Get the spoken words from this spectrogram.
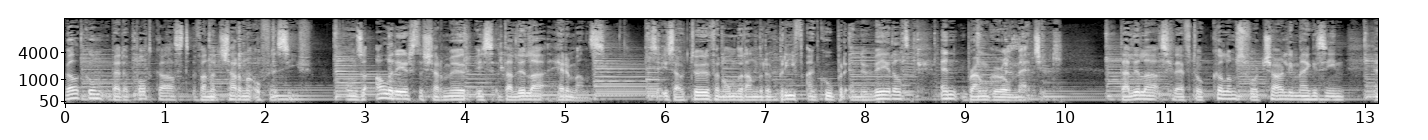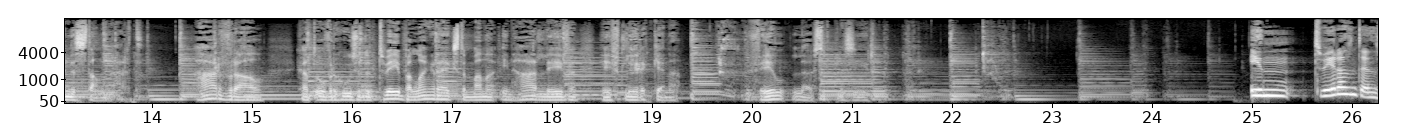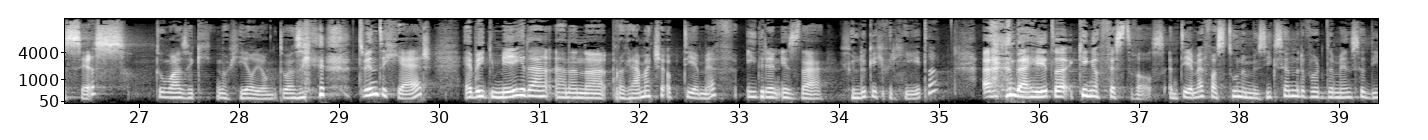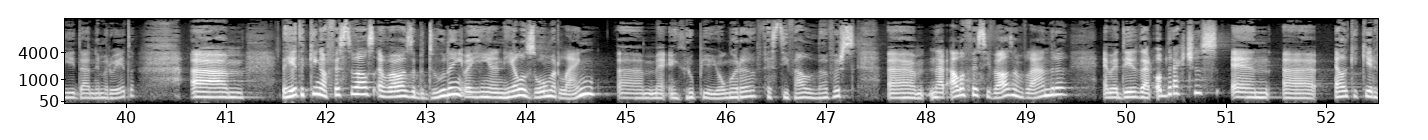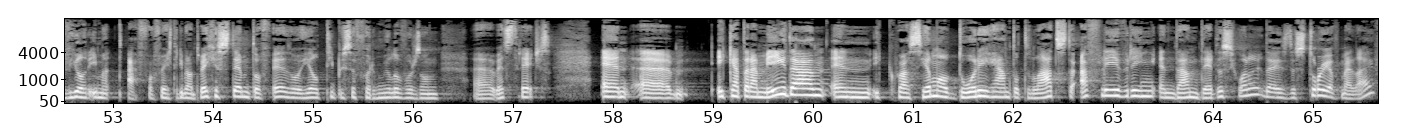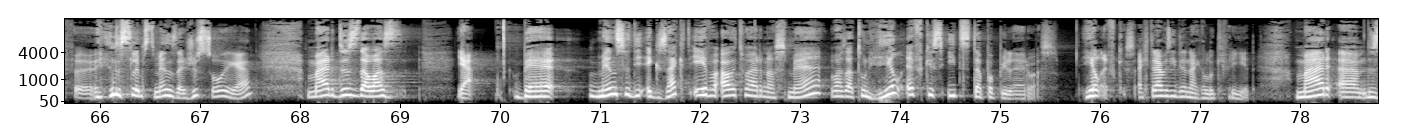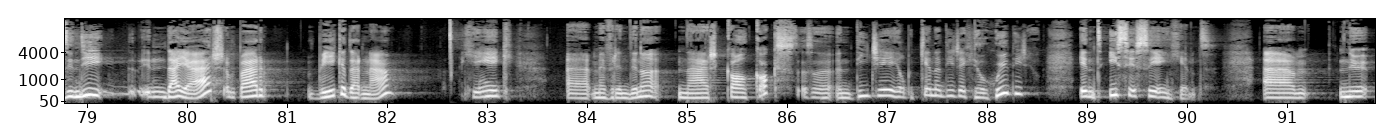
Welkom bij de podcast van het Charme Offensief. Onze allereerste charmeur is Dalila Hermans. Ze is auteur van onder andere Brief aan Cooper en de Wereld en Brown Girl Magic. Dalila schrijft ook columns voor Charlie Magazine en De Standaard. Haar verhaal gaat over hoe ze de twee belangrijkste mannen in haar leven heeft leren kennen. Veel luisterplezier. In 2006, toen was ik nog heel jong, toen was ik 20 jaar, heb ik meegedaan aan een uh, programmaatje op TMF. Iedereen is dat gelukkig vergeten. Uh, dat heette King of Festivals. En TMF was toen een muziekzender voor de mensen die dat niet meer weten. Um, dat heette King of Festivals. En wat was de bedoeling? We gingen een hele zomer lang uh, met een groepje jongeren, festivallovers, uh, naar alle festivals in Vlaanderen. En we deden daar opdrachtjes. En elke keer viel er iemand af, of werd er iemand weggestemd, of zo'n heel typische formule voor zo'n En ehm, ik had eraan meegedaan en ik was helemaal doorgegaan tot de laatste aflevering en dan derde geworden. Dat is de story of my life. Uh, de slimste mensen, dat is juist zo gegaan. Maar dus dat was... Ja, bij mensen die exact even oud waren als mij, was dat toen heel even iets dat populair was. Heel even. Achteraf is iedereen dat gelukkig vergeten. Maar uh, dus in, die, in dat jaar, een paar weken daarna, ging ik uh, met vriendinnen naar Carl Cox, dat is een DJ, heel bekende DJ, heel goede DJ, in het ICC in Gent. Um, nu,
